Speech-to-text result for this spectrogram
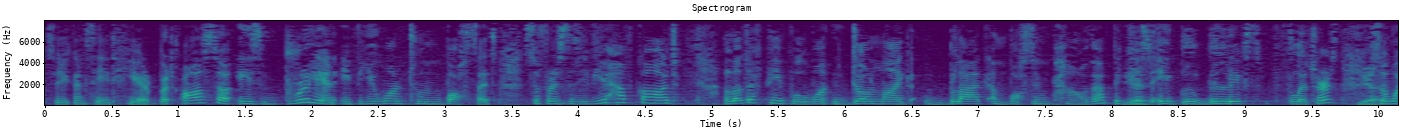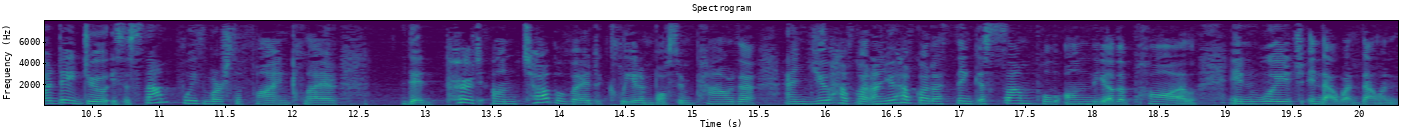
so you can see it here, but also is brilliant if you want to emboss it. So for instance, if you have got, a lot of people want, don't like black embossing powder because Yes. it leaves flitters. Yeah. So what they do is a stamp with VersaFine Clair, then put on top of it clear embossing powder, and you have got, and you have got, I think, a sample on the other pile, in which, in that one, that one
